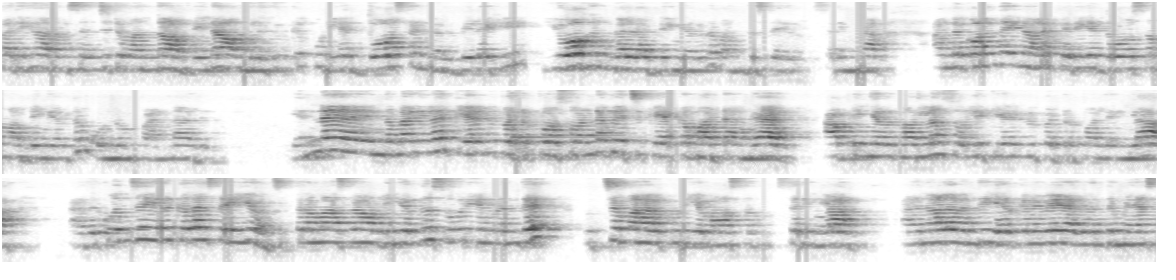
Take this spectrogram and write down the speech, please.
பரிகாரம் செஞ்சுட்டு வந்தோம் அப்படின்னா அவங்களுக்கு இருக்கக்கூடிய தோஷங்கள் விலகி யோகங்கள் அப்படிங்கிறது வந்து சேரும். சரிங்களா? அந்த குழந்தையினால பெரிய தோஷம் அப்படிங்கிறது ஒன்றும் பண்ணாது. என்ன இந்த மாதிரிலாம் கேள்விப்பட்டிருப்போம்? சொன்ன பேச்சு கேட்க மாட்டாங்க அப்படிங்கிறது மாதிரிலாம் சொல்லி கேள்விப்பட்டிருப்போம் இல்லைங்களா? அது கொஞ்சம் இருக்கதான் செய்யும். சித்திரை மாசம் அப்படிங்கிறது சூரியன் வந்து உச்சமாகக்கூடிய மாசம். சரிங்களா? அதனால வந்து ஏற்கனவே அது வந்து மேச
